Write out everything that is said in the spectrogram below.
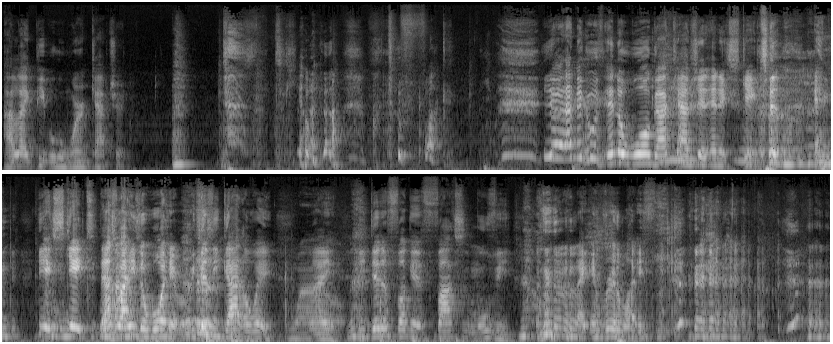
I like people who weren't captured. Yo, what the fuck? Yo, that nigga was in the war, got captured, and escaped. and he escaped. That's why he's a war hero because he got away. Wow. Like he did a fucking Fox movie, like in real life.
